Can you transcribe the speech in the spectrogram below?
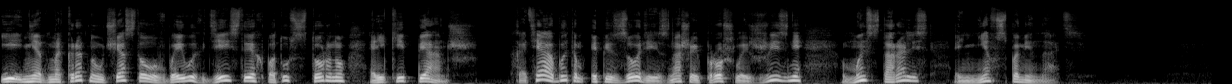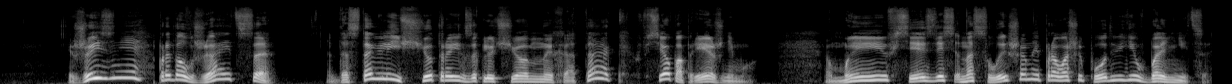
и неоднократно участвовал в боевых действиях по ту сторону реки Пянш. Хотя об этом эпизоде из нашей прошлой жизни мы старались не вспоминать. Жизнь продолжается, Доставили еще троих заключенных, а так все по-прежнему. Мы все здесь наслышаны про ваши подвиги в больнице.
